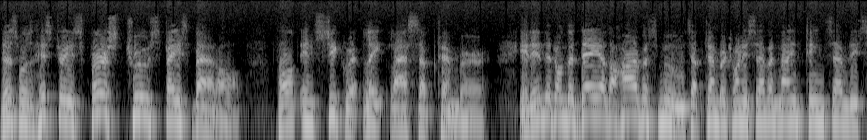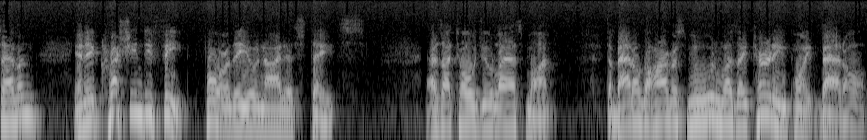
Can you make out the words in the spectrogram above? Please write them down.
This was history's first true space battle, fought in secret late last September. It ended on the day of the harvest moon, September 27, 1977, in a crushing defeat for the United States. As I told you last month, the Battle of the Harvest Moon was a turning point battle,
